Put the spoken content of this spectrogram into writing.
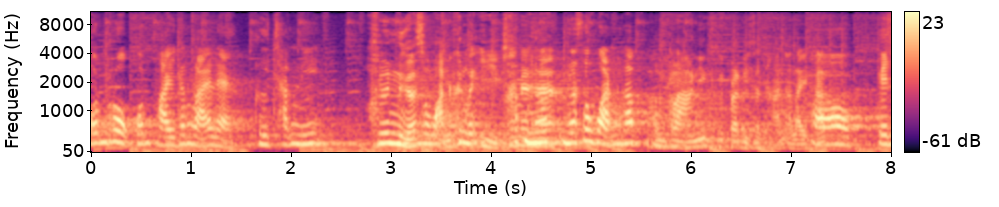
พ้นโรคพ้นภัยทั้งหลายแหละ คือชั้นนี้คือเหนือสวรรค์ขึ้นมาอีกคใช่รับไหมเหนือฮะเหนือสวรรค์ครับตรงกลางนี่คือประดิษฐานอะไรคอ๋รับอเป็น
